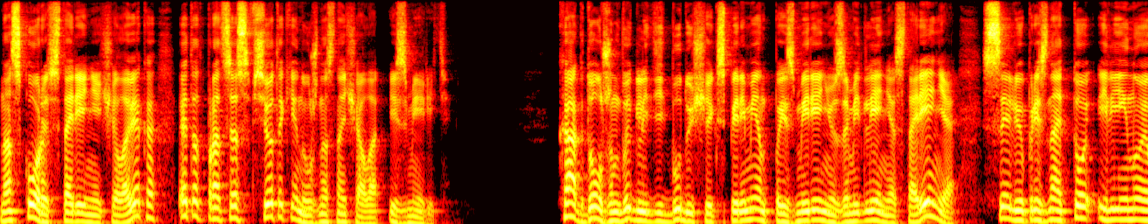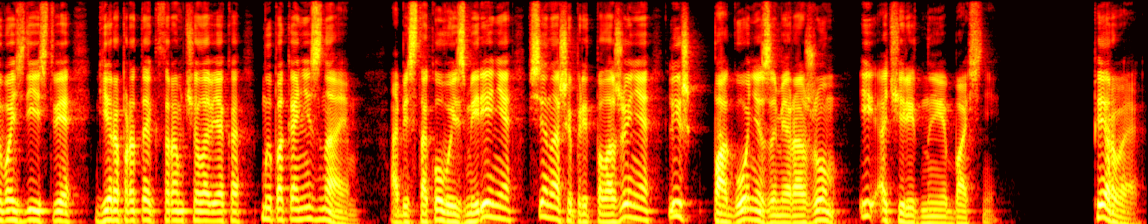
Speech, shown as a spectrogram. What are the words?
на скорость старения человека, этот процесс все-таки нужно сначала измерить. Как должен выглядеть будущий эксперимент по измерению замедления старения с целью признать то или иное воздействие геропротектором человека, мы пока не знаем, а без такого измерения все наши предположения – лишь погоня за миражом и очередные басни. Первое.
